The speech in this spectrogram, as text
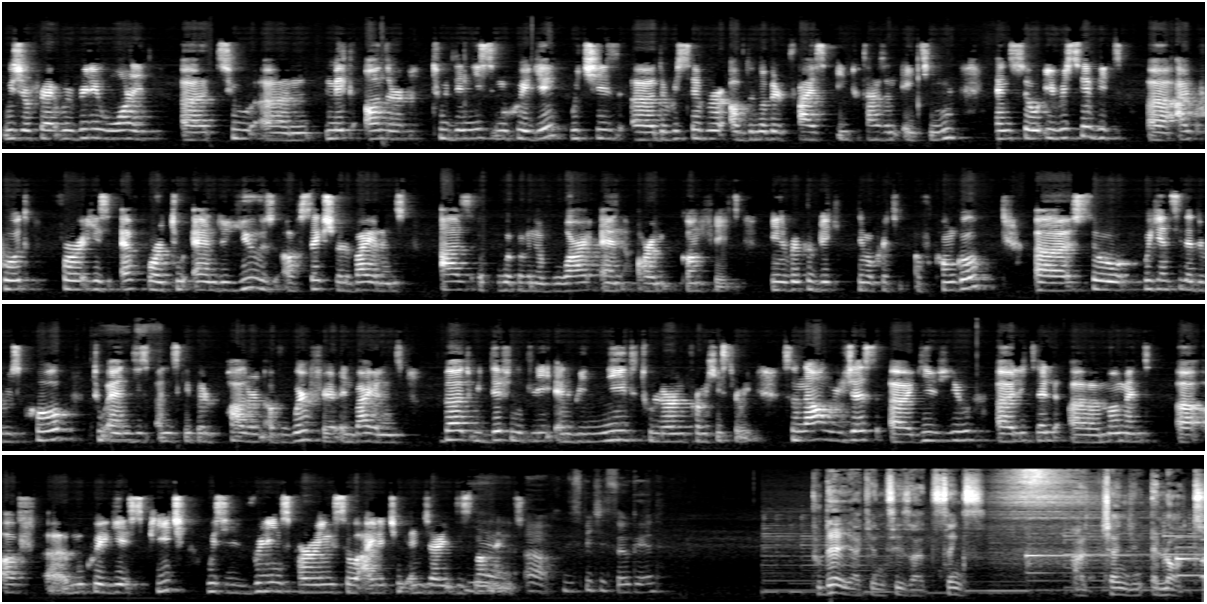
with Geoffrey, we really wanted uh, to um, make honor to Denis Mukwege, which is uh, the receiver of the Nobel Prize in 2018. And so he received it, uh, I quote, for his effort to end the use of sexual violence as a weapon of war and armed conflict in the Republic Democratic of Congo. Uh, so we can see that there is hope to end this unescapable pattern of warfare and violence but we definitely and we need to learn from history. So now we just uh, give you a little uh, moment uh, of uh, Mukwege's speech, which is really inspiring. So I let you enjoy this yeah. moment. Oh, the speech is so good. Today I can see that things are changing a lot.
